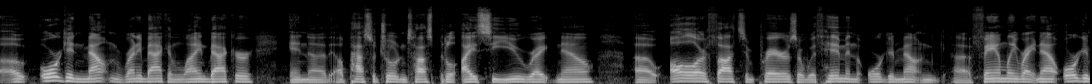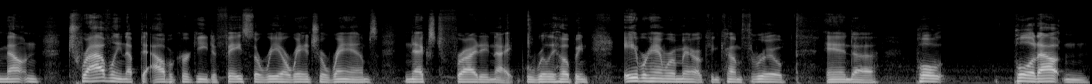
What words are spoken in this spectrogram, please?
uh, Organ Mountain running back and linebacker in uh, the El Paso Children's Hospital ICU right now. Uh, all our thoughts and prayers are with him and the Organ Mountain uh, family right now. Organ Mountain traveling up to Albuquerque to face the Rio Rancho Rams next Friday night. We're really hoping Abraham Romero can come through and uh, pull pull it out and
